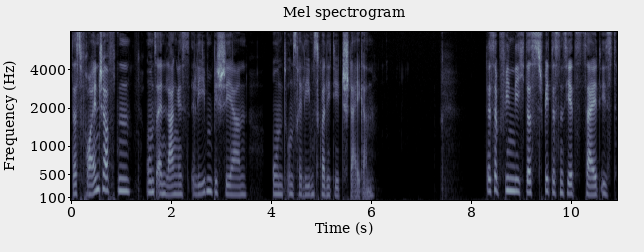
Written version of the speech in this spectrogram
dass Freundschaften uns ein langes Leben bescheren und unsere Lebensqualität steigern. Deshalb finde ich, dass spätestens jetzt Zeit ist,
